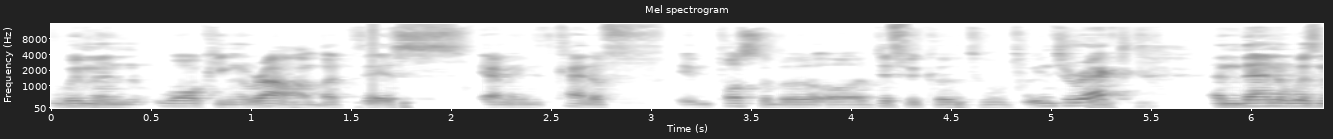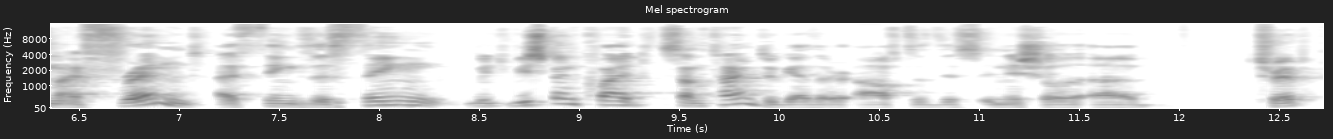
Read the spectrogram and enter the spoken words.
women walking around, but there's, I mean, it's kind of impossible or difficult to to interact. And then with my friend, I think this thing, which we spent quite some time together after this initial uh, trip,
